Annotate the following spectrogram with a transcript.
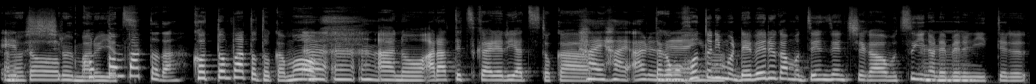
えっ、あのと、白い丸いやつコットンパッドだ。コットンパッドとかも、うんうんうん。あの、洗って使えれるやつとか、はいはい、あるね。だからもう本当にもう。うレベルがもう全然違う。もう次のレベルに行ってる。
